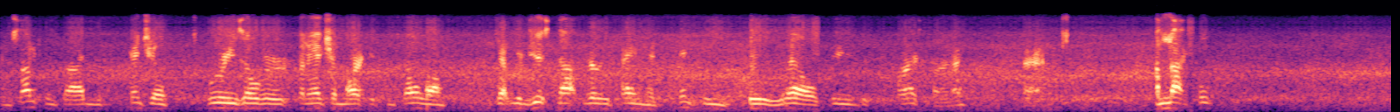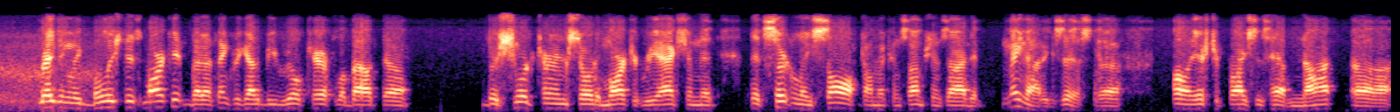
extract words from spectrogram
consumption side and the potential worries over financial markets and so on that we're just not really paying attention very well to the supply side. Uh, I'm not ragingly bullish this market, but I think we got to be real careful about uh, the short-term sort of market reaction that that's certainly soft on the consumption side that may not exist. Uh, polyester prices have not uh,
